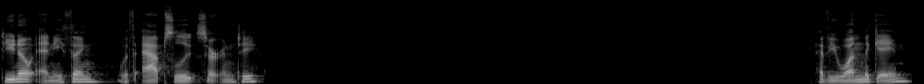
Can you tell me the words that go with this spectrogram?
Do you know anything with absolute certainty? Have you won the game?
